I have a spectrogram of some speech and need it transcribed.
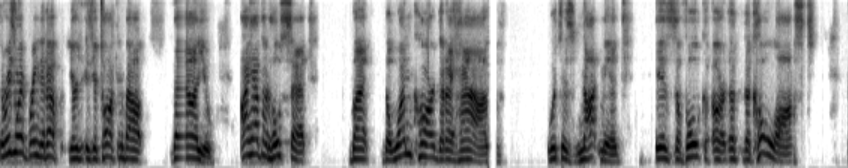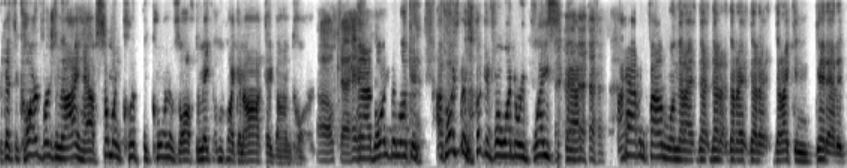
the reason why I bring that up you're, is you're talking about value. I have that whole set, but the one card that I have, which is not mint, is the Volk or the, the Koloffs, because the card version that I have, someone clipped the corners off to make it look like an octagon card. oh, okay. And I've always been looking. I've always been looking for one to replace that. I haven't found one that I that that, that I that I that I can get at it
